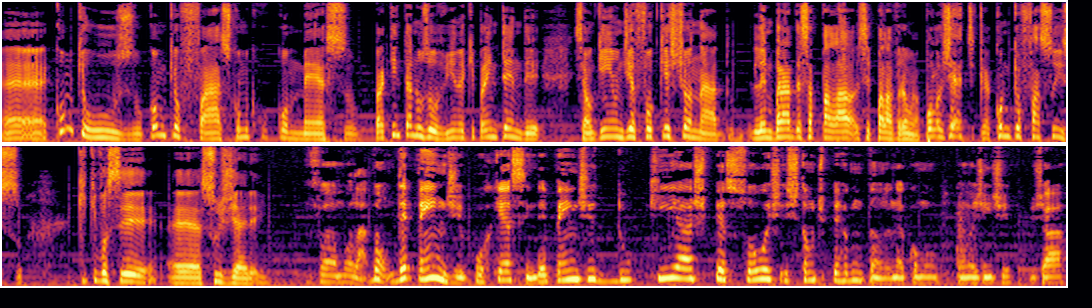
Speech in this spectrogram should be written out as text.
é, como que eu uso? Como que eu faço? Como que eu começo? Para quem está nos ouvindo aqui, para entender, se alguém um dia for questionado, lembrar dessa palavra, esse palavrão, apologética, como que eu faço isso? O que, que você é, sugere aí? Vamos lá. Bom, depende, porque assim, depende do que as pessoas estão te perguntando, né? Como, como a gente já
